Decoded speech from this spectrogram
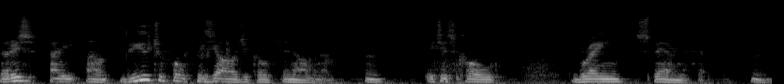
There is a um, beautiful physiological phenomenon. Hmm. It is called brain sparing effect. Hmm.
